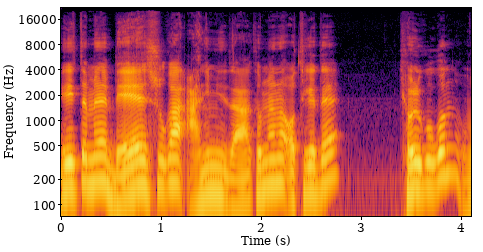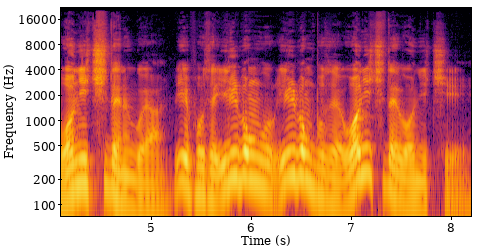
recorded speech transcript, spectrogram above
이기 때문에 매수가 아닙니다. 그러면 어떻게 돼? 결국은 원위치 되는 거야. 이 보세요. 일봉 일봉 보세요. 원위치 돼 원위치.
